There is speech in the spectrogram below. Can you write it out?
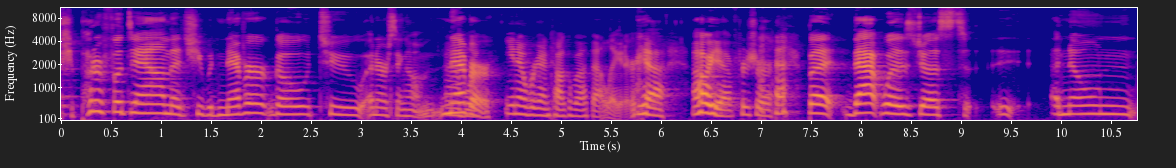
she put her foot down that she would never go to a nursing home. Oh, never. you know we're going to talk about that later. Yeah. Oh yeah, for sure. but that was just a known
